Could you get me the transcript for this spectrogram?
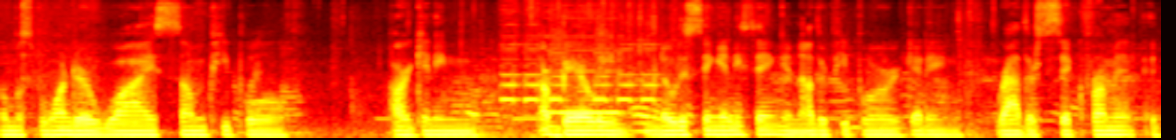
Almost wonder why some people are getting, are barely noticing anything, and other people are getting rather sick from it. it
